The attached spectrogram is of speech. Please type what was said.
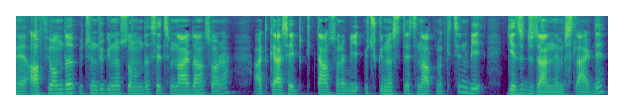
E, Afyon'da üçüncü günün sonunda seçimlerden sonra artık her şey bittikten sonra bir üç günün sitesine atmak için bir gezi düzenlemişlerdi.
